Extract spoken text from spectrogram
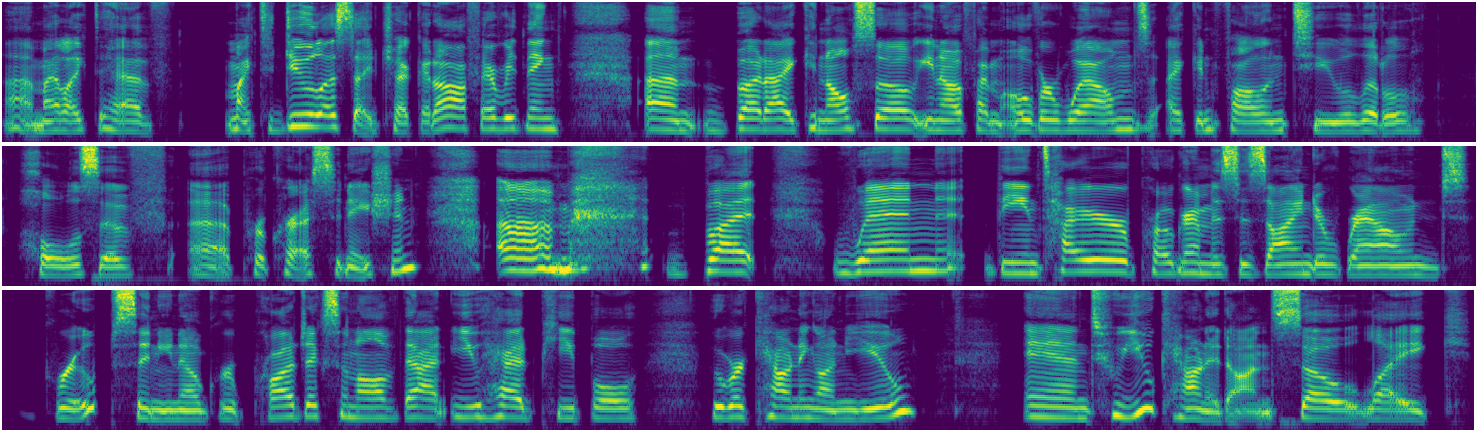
Um, I like to have my to-do list i check it off everything um, but i can also you know if i'm overwhelmed i can fall into little holes of uh, procrastination um, but when the entire program is designed around groups and you know group projects and all of that you had people who were counting on you and who you counted on so like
